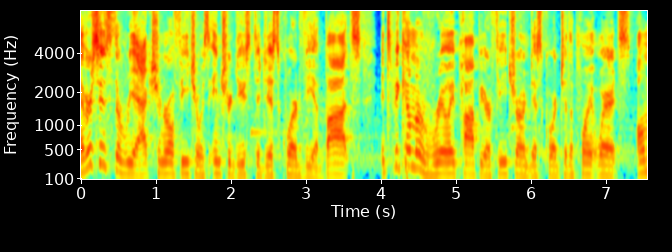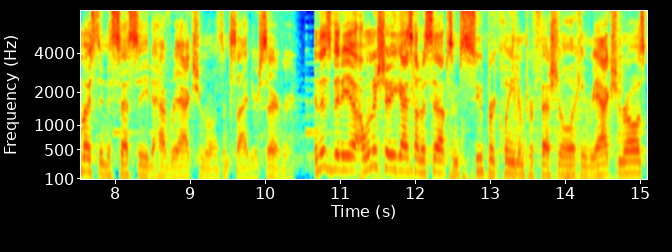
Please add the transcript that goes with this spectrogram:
Ever since the reaction role feature was introduced to Discord via bots, it's become a really popular feature on Discord to the point where it's almost a necessity to have reaction roles inside your server. In this video, I want to show you guys how to set up some super clean and professional looking reaction roles.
